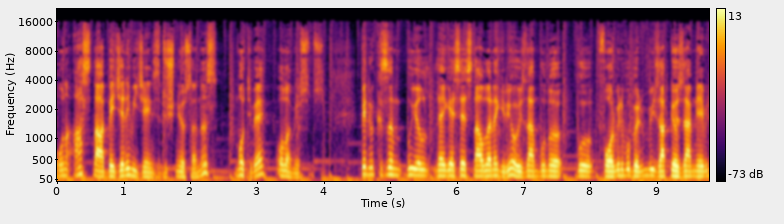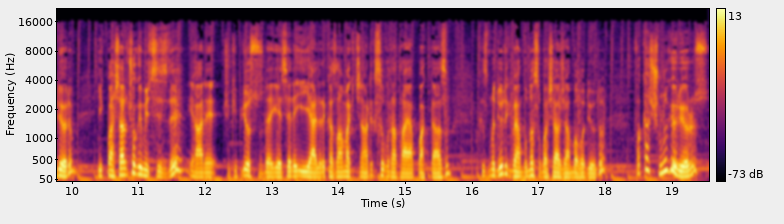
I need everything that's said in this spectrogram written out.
onu asla beceremeyeceğinizi düşünüyorsanız motive olamıyorsunuz. Benim kızım bu yıl LGS sınavlarına giriyor. O yüzden bunu bu formülü bu bölümü bizzat gözlemleyebiliyorum. İlk başlarda çok ümitsizdi. Yani çünkü biliyorsunuz LGS'de iyi yerleri kazanmak için artık sıfır hata yapmak lazım. Kızım da diyordu ki ben bu nasıl başaracağım baba diyordu. Fakat şunu görüyoruz.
